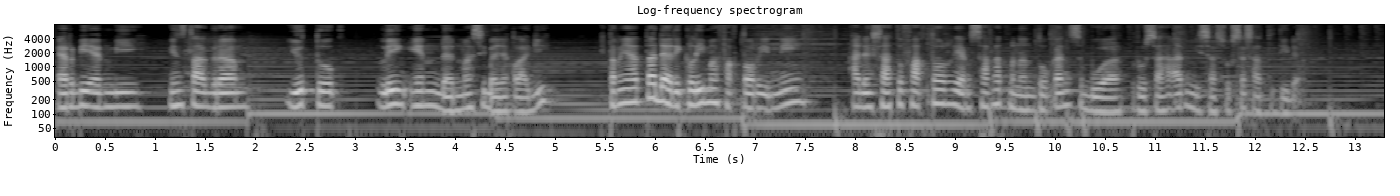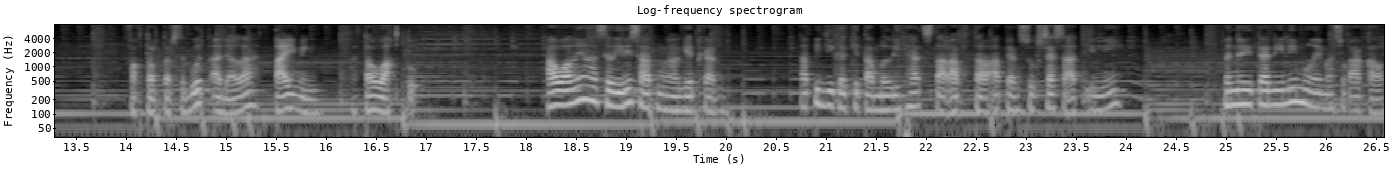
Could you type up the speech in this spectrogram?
Airbnb, Instagram, YouTube, LinkedIn, dan masih banyak lagi, Ternyata dari kelima faktor ini, ada satu faktor yang sangat menentukan sebuah perusahaan bisa sukses atau tidak. Faktor tersebut adalah timing atau waktu. Awalnya hasil ini sangat mengagetkan, tapi jika kita melihat startup-startup yang sukses saat ini, penelitian ini mulai masuk akal.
